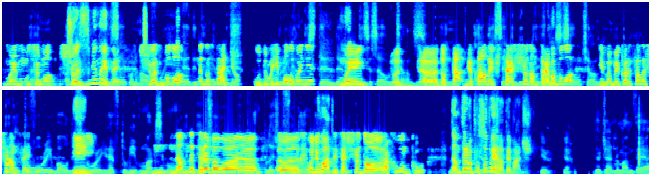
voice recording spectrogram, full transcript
ми мусимо щось змінити. Щось було недостатньо у другій половині. Ми е, е, дістали все, що нам треба було, і ми використали шанси. І нам не треба е, е, хвилюватися щодо рахунку. Нам треба просто виграти матч. Here, yeah. The gentleman there.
